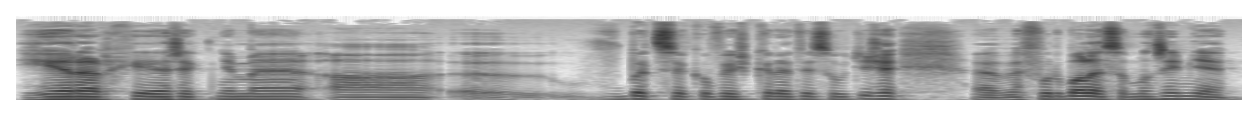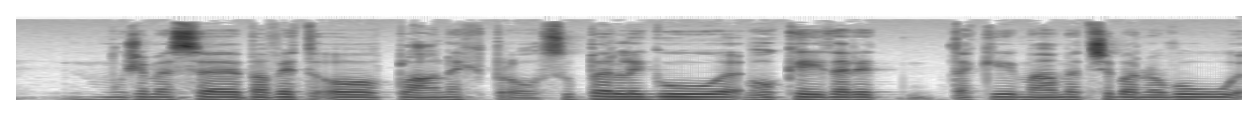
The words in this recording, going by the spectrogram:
hierarchie, řekněme, a e, vůbec jako veškeré ty soutěže. E, ve fotbale samozřejmě Můžeme se bavit o plánech pro Superligu. V hokeji tady taky máme třeba novou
